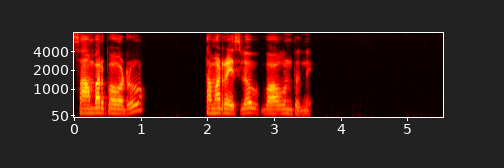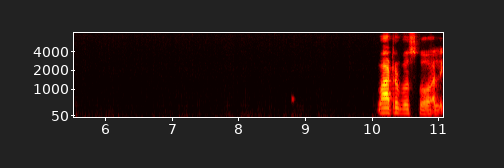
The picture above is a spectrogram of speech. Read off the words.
సాంబార్ పౌడరు టమాటా రైస్లో బాగుంటుంది. వాటర్ పోసుకోవాలి.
